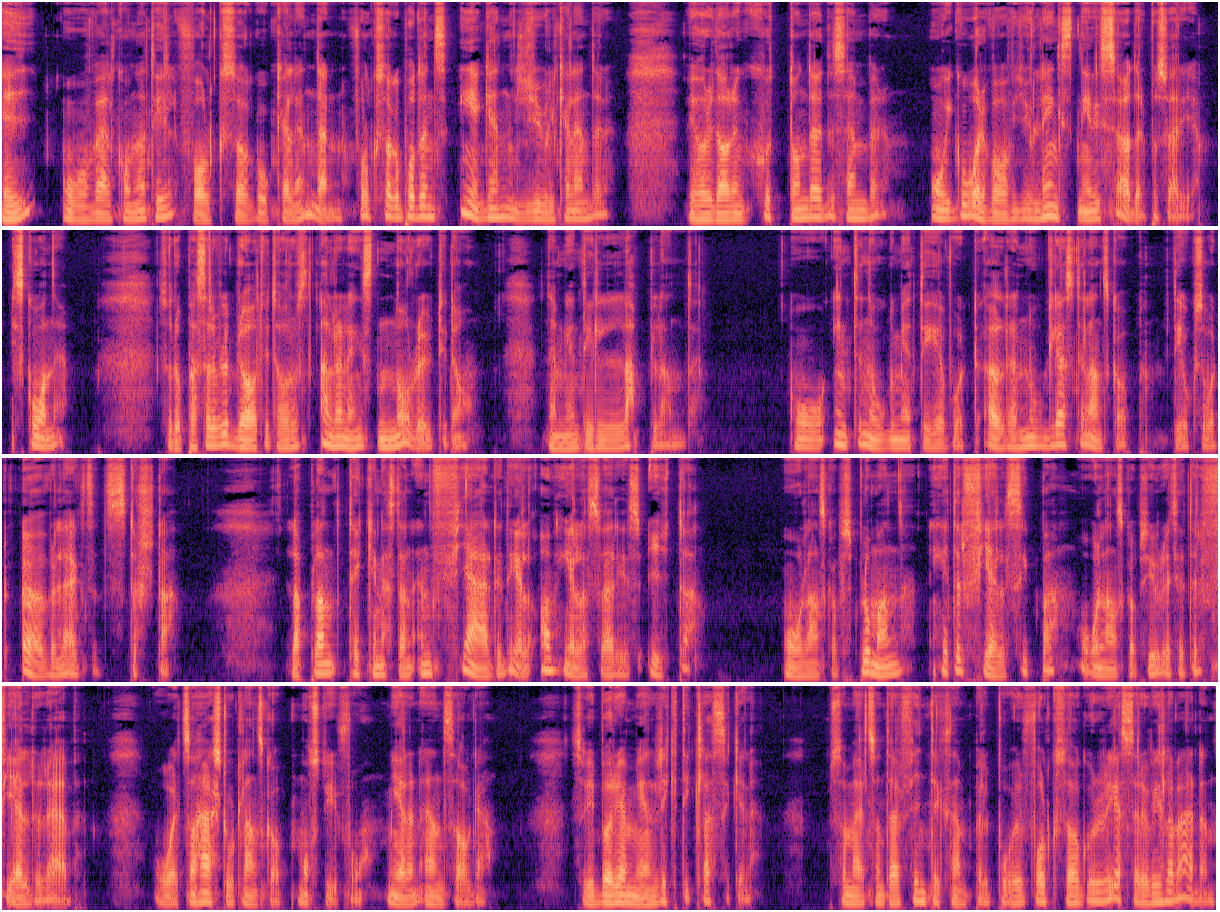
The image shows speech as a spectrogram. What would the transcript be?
Hej och välkomna till Folksagokalendern, Folksagopoddens egen julkalender. Vi har idag den 17 december och igår var vi ju längst ner i söder på Sverige, i Skåne. Så då passar det väl bra att vi tar oss allra längst norrut idag, nämligen till Lappland. Och inte nog med att det är vårt allra nordligaste landskap, det är också vårt överlägset största. Lappland täcker nästan en fjärdedel av hela Sveriges yta. Och landskapsblomman heter fjällsippa och landskapsdjuret heter fjällräv. Och ett så här stort landskap måste ju få mer än en saga. Så vi börjar med en riktig klassiker. Som är ett sånt där fint exempel på hur folksagor reser över hela världen.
